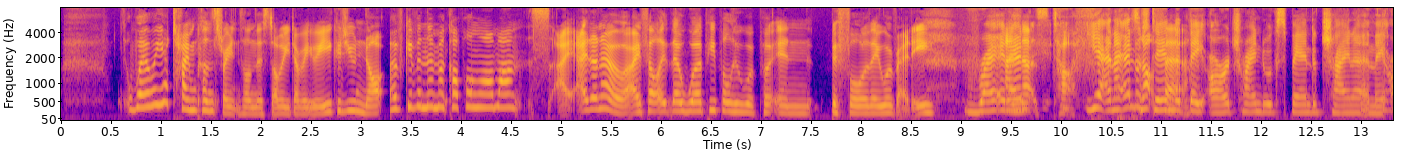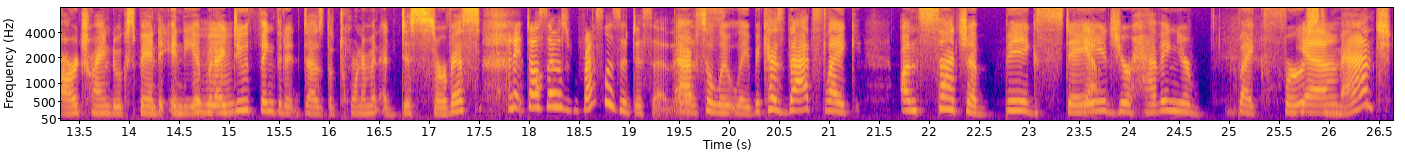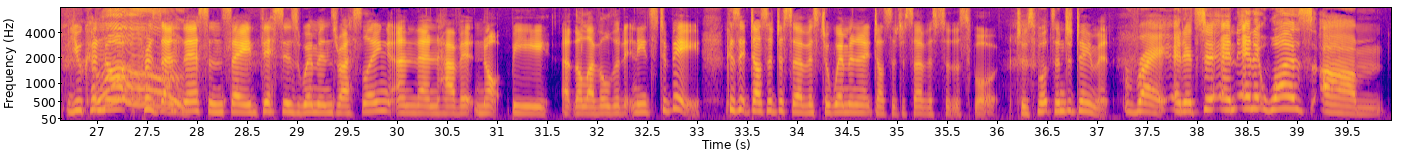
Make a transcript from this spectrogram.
where were your time constraints on this WWE? Could you not have given them a couple more months? I, I don't know. I felt like there were people who were put in before they were ready. Right. And I- that's tough. Yeah, and I understand that they are trying to expand to China and they are trying to expand to India, but I Mm-hmm. do think that it does the tournament a disservice. And it does those wrestlers a disservice. Absolutely. Because that's like on such a big stage, you're having your like first Yeah. match. You cannot present this and say this is women's wrestling and then have it not be at the level that it needs to be because it does a disservice to women and it does a disservice to the sport, to sports entertainment. Right. And it's and and it was um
